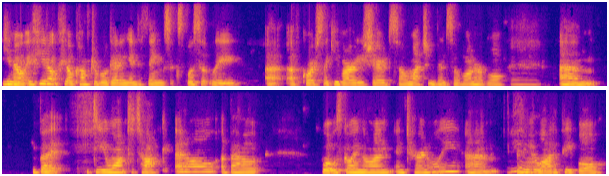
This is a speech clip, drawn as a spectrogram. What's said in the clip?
you know, if you don't feel comfortable getting into things explicitly, uh, of course, like you've already shared so much and been so vulnerable. Mm-hmm. Um, but do you want to talk at all about what was going on internally? Um, yeah. I think a lot of people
